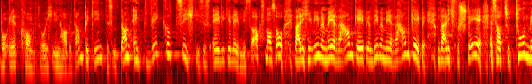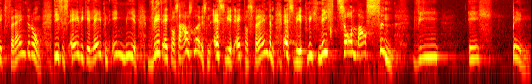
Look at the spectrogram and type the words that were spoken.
wo er kommt, wo ich ihn habe, dann beginnt es und dann entwickelt sich dieses ewige Leben. Ich sag's mal so, weil ich ihm immer mehr Raum gebe und immer mehr Raum gebe und weil ich verstehe, es hat zu tun mit Veränderung. Dieses ewige Leben in mir wird etwas auslösen, es wird etwas verändern, es wird mich nicht so lassen, wie ich bin.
